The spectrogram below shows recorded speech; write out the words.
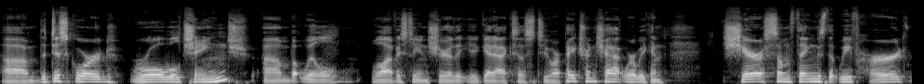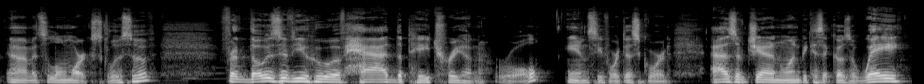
Um, the Discord role will change, um, but we'll we'll obviously ensure that you get access to our patron chat where we can share some things that we've heard. Um, it's a little more exclusive. For those of you who have had the Patreon role in C4 Discord, as of Jan 1, because it goes away,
